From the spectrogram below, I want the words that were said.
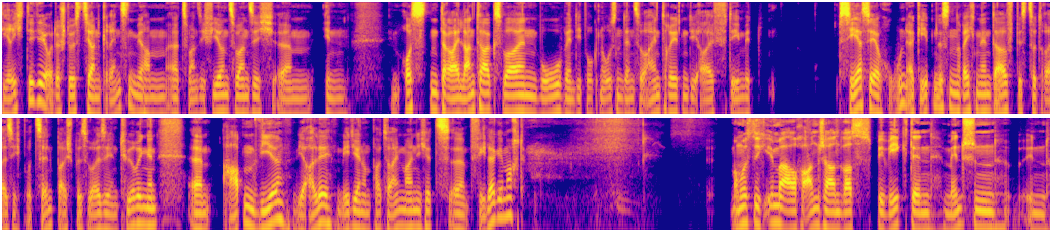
die richtige oder stößt sie an Grenzen? Wir haben äh, 2024 ähm, in im Osten drei Landtagswahlen, wo, wenn die Prognosen denn so eintreten, die AfD mit sehr, sehr hohen Ergebnissen rechnen darf, bis zu 30 Prozent beispielsweise in Thüringen, ähm, haben wir, wir alle, Medien und Parteien meine ich jetzt, äh, Fehler gemacht? Man muss sich immer auch anschauen, was bewegt denn Menschen in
